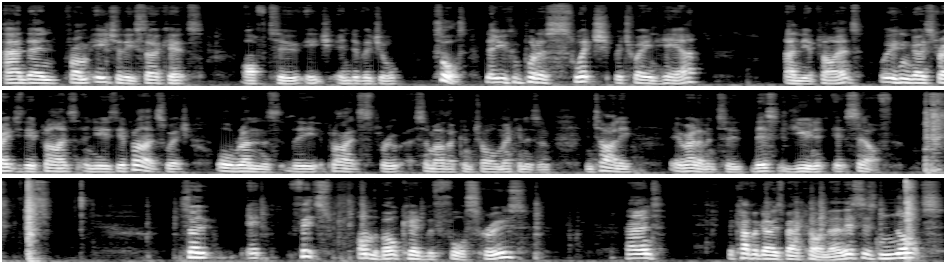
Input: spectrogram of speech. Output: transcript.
And then from each of these circuits off to each individual source. Now you can put a switch between here and the appliance, or you can go straight to the appliance and use the appliance switch, or run the appliance through some other control mechanism, entirely irrelevant to this unit itself. So it fits on the bulkhead with four screws and the cover goes back on. Now this is not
